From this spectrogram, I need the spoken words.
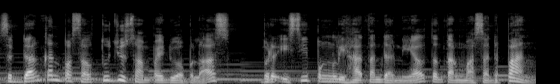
sedangkan pasal 7-12 berisi penglihatan Daniel tentang masa depan.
